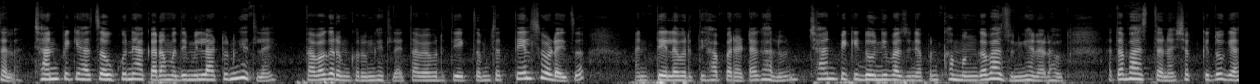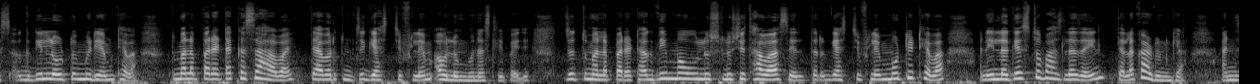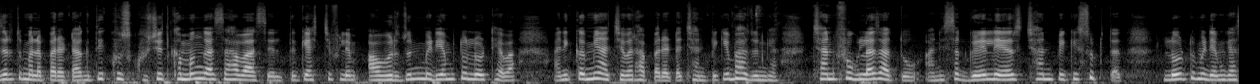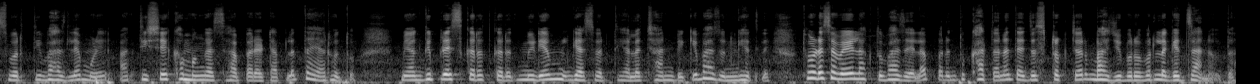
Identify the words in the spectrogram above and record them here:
चला छानपैकी हा चौकोनी आकारामध्ये मी लाटून घेतला आहे तवा गरम करून घेतला आहे तव्यावरती एक चमचा तेल सोडायचं. आणि तेलावरती हा पराठा घालून छानपैकी दोन्ही बाजूने आपण खमंग भाजून घेणार आहोत. आता भाजताना शक्यतो गॅस अगदी लो टू मिडियम ठेवा. तुम्हाला पराठा कसा हवा आहे त्यावर तुमची गॅसची फ्लेम अवलंबून असली पाहिजे. जर तुम्हाला पराठा अगदी मऊ लुसलुशीत हवा असेल तर गॅसची फ्लेम मोठी ठेवा आणि लगेच तो भाजला जाईल त्याला काढून घ्या. आणि जर तुम्हाला पराठा अगदी खुसखुशीत खमंग असा हवा असेल तर गॅसची फ्लेम आवर्जून मिडियम टू लो ठेवा आणि कमी आचेवर हा पराठा छानपैकी भाजून घ्या. छान फुगला जातो आणि सगळे लेयर्स छानपैकी सुटतात. लो टू मिडियम गॅसवरती भाजल्यामुळे अतिशय खमंग असा हा पराठा आपला तयार होतो. मी अगदी प्रेस करत करत मिडियम गॅसवरती ह्याला छानपैकी भाजून घेतले. थोडासा वेळ लागतो भाजायला परंतु खाताना त्याचं स्ट्रक्चर भाजीबरोबर लगेच जाणवतं.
